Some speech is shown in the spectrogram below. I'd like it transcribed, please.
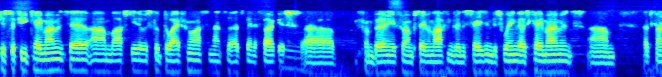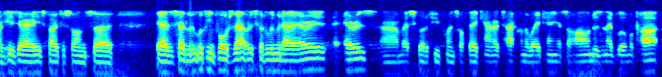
Just a few key moments there um, last year that was slipped away from us, and that's that's been a focus uh, from Bernie, from Stephen Larkham during the season, just winning those key moments. Um, that's kind of his area, his focus on. So yeah, as I said, looking forward to that. We've just got to limit our errors. Um, they scored a few points off their counter attack on the weekend against the Highlanders, and they blew them apart.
